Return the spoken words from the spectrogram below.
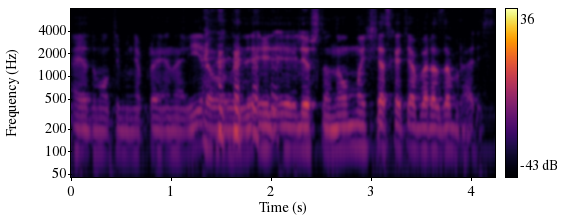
А я думал, ты меня проигнорировал или, что, ну мы сейчас хотя бы разобрались.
